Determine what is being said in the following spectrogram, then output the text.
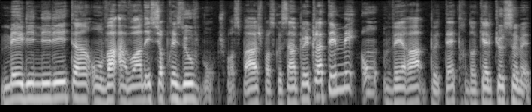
Made in Lilith, hein, on va avoir des surprises de ouf. Bon, je pense pas, je pense que c'est un peu éclaté, mais on verra peut-être dans quelques semaines.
